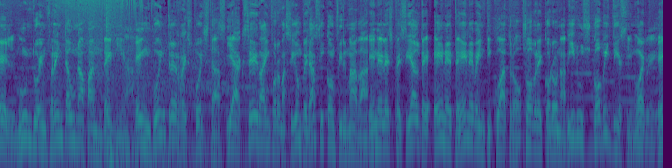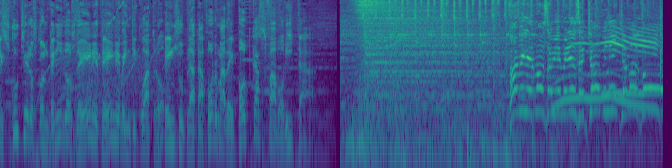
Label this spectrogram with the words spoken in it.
El mundo enfrenta una pandemia. Encuentre respuestas y acceda a información veraz y confirmada en el especial de NTN24 sobre coronavirus COVID-19. Escuche los contenidos de NTN24 en su plataforma de podcast favorita. ¡Familia hermosa! ¡Bienvenidos al Choplin, chamacos!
